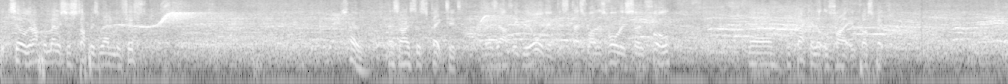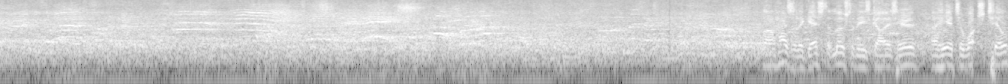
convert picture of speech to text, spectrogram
But Till got up and managed to stop his man in the fifth. So, as I suspected, as I think we all did, that's why this hall is so full, uh, back a little fight in prospect. Hazard a guess that most of these guys here are here to watch Till.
